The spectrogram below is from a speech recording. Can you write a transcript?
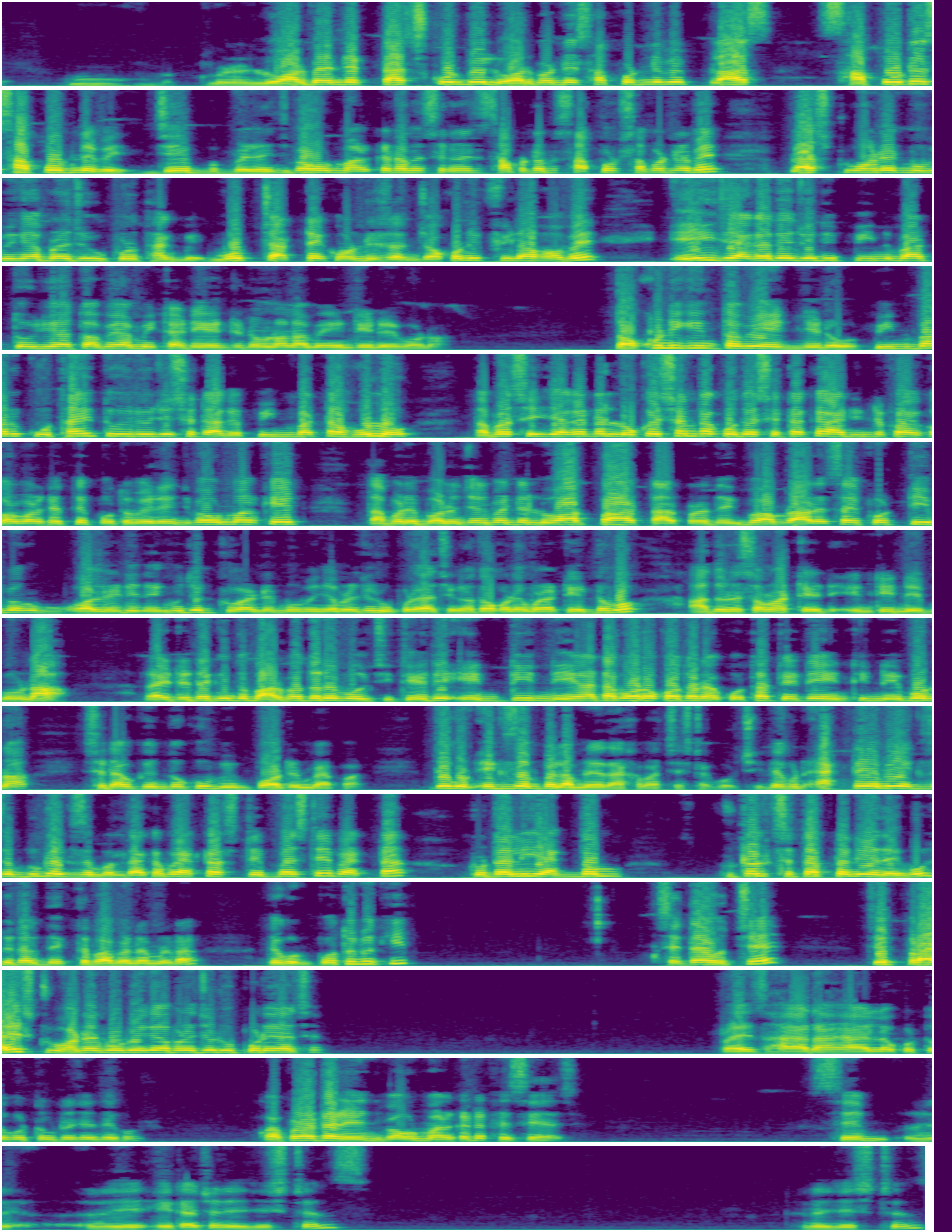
লোয়ার ব্যান্ডের টাচ করবে লোয়ার ব্যান্ডের সাপোর্ট নেবে প্লাস সাপোর্টে সাপোর্ট নেবে, যে রেঞ্জ বাউন্ড মার্কেট হবে, সেখানে সাপোর্ট হবে সাপোর্ট সাপোর্ট নেবে প্লাস টু হান্ড্রেড মুভিং অ্যাভারেজের উপরে থাকবে, মোট চারটে কন্ডিশন যখনই ফিল আপ হবে এই জায়গাতে যদি পিন বার তৈরি হয়, তবে আমি এটা এন্ট্রি নেব না আমি এন্ট্রি নেব না। তখনই কিন্তু আমি এন্ট্রি নেব। পিন বার কোথায় তৈরি হয়েছে সেটা আগে পিন বারটা হলো, তারপর সেই জায়গাটার লোকেশনটা কোথায় সেটাকে আইডেন্টিফাই করবার ক্ষেত্রে প্রথমে রেঞ্জ বাউন্ড মার্কেট তারপরে বলেঞ্জার ব্যান্ডের লোয়ার পার্ট তারপরে দেখব আমরা আরএসআই ফোরটি এবং অলরেডি দেখব যে টু হান্ড্রেড মুভিং অ্যাভারেজের উপরে আছে। না তখন আমরা ট্রেড নেব আদারওয়াইজ আমরা ট্রেড এন্ট্রি নেব না। রাইট এটা কিন্তু বারবার ধরে বলছি ট্রেডে এন্ট্রি নেওয়াটা বড় কথা না। কোথা ট্রেডে এন্ট্রি নেব না, সেটাও কিন্তু খুব ইম্পর্টেন্ট ব্যাপার। দেখুন এক্সাম্পল আমরা দেখাবার চেষ্টা করছি। দেখুন, একটাই আমি এক্সাম দুটো এক্সাম্পল দেখাবো। একটা স্টেপ বাই স্টেপ একটা টোটালি একদম টোটাল সেট আপটা নিয়ে দেখব, যেটা দেখতে পাবেন আপনারা। দেখুন, প্রথমে কি? সেটা হচ্ছে যে প্রাইস টু হান্ড্রেড মুভিং অ্যাভারেজের উপরে আছে। প্রাইস হায়ার হায়ার লো করতে করতে উঠেছে, দেখুন। তারপর একটা রেঞ্জ বাউন্ড মার্কেটে ফেসে আছে। সেম এটা হচ্ছে রেজিস্ট্যান্স রেজিস্ট্যান্স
